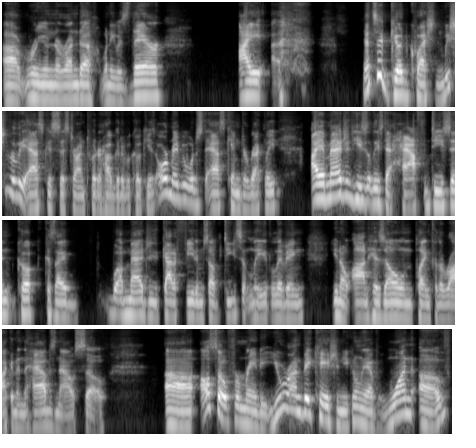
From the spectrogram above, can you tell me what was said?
uh, Rouyn-Noranda when he was there. I. Uh, that's a good question. We should really ask his sister on Twitter how good of a cook he is, or maybe we'll just ask him directly. I imagine he's at least a half decent cook because I imagine he's got to feed himself decently living, you know, on his own, playing for the Rocket and the Habs now. So uh, also from Randy, you were on vacation. You can only have one of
